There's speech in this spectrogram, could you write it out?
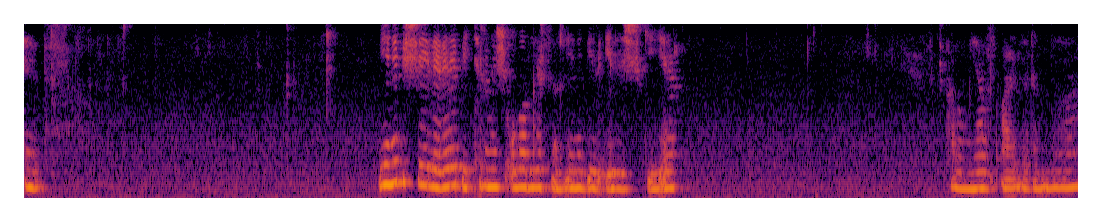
Evet. Yeni bir şeylere bitirmiş olabilirsiniz. Yeni bir ilişkiyi. Bakalım yaz aylarında.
